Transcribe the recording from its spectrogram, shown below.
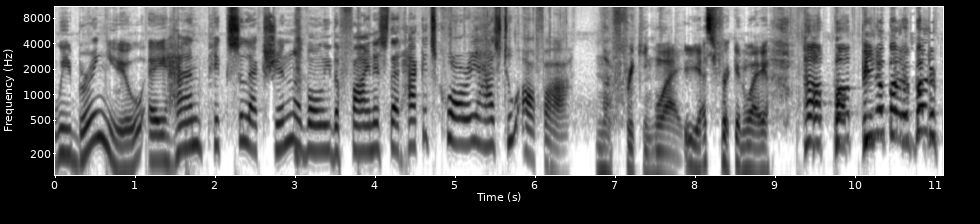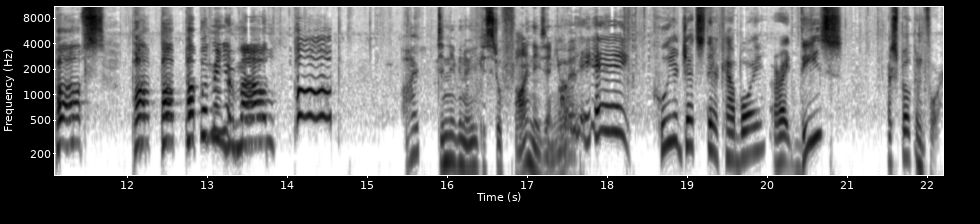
we bring you a hand-picked selection of only the finest that Hackett's Quarry has to offer. No freaking way. Yes, freaking way. Pop, pop, peanut butter, butter pops. Pop, pop, pop them in your mouth. Pop! I didn't even know you could still find these anywhere. Oh, hey, hey, cool your jets there, cowboy. All right, these are spoken for.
